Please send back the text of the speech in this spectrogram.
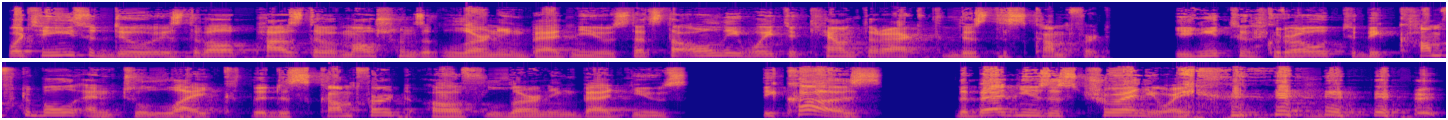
What you need to do is develop positive emotions of learning bad news. That's the only way to counteract this discomfort. You need to grow to be comfortable and to like the discomfort of learning bad news because the bad news is true anyway. the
